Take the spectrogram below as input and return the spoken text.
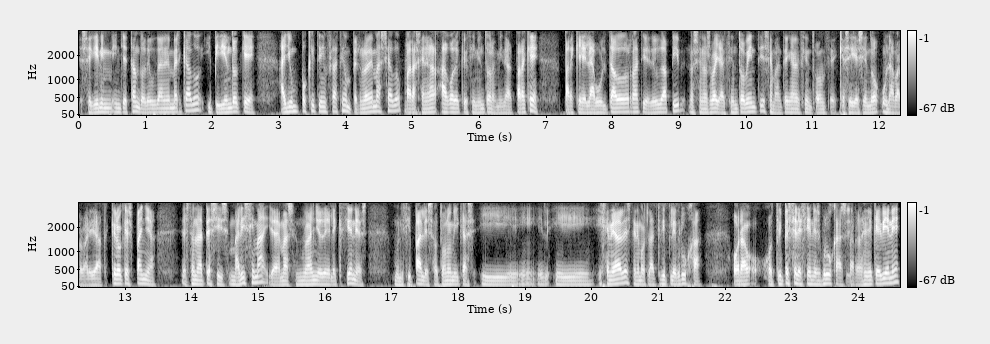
seguir inyectando deuda en el mercado y pidiendo que haya un poquito de inflación, pero no demasiado, para generar algo de crecimiento nominal. ¿Para qué? Para que el abultado ratio de deuda PIB no se nos vaya al 120 y se mantenga en el 111, que sigue siendo una barbaridad. Creo que España está en una tesis malísima y además en un año de elecciones municipales, autonómicas y generales tenemos la triple bruja o, triples selecciones brujas para el año que viene,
